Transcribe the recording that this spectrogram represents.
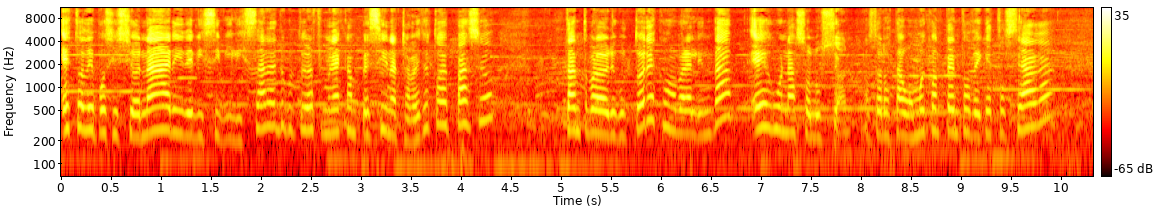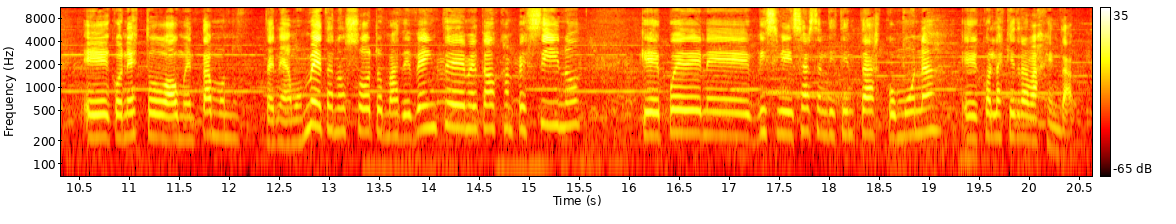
esto de posicionar y de visibilizar la agricultura familiar campesina a través de estos espacios tanto para los agricultores como para el INDAP, es una solución. Nosotros estamos muy contentos de que esto se haga. Eh, con esto aumentamos, teníamos metas nosotros, más de 20 mercados campesinos que pueden eh, visibilizarse en distintas comunas eh, con las que trabaja INDAP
